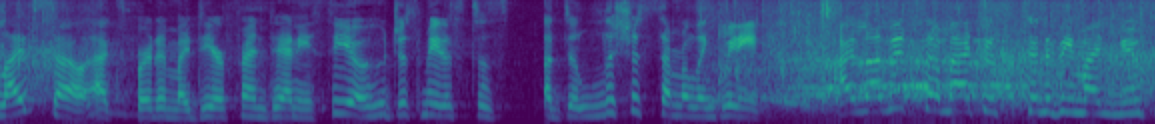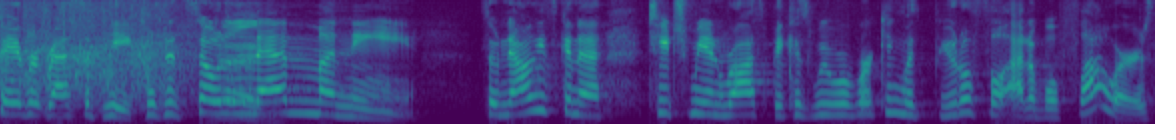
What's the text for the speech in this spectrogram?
Lifestyle expert and my dear friend Danny Seo, who just made us a delicious summer linguine. I love it so much. It's going to be my new favorite recipe because it's so lemony. So now he's going to teach me and Ross because we were working with beautiful edible flowers.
